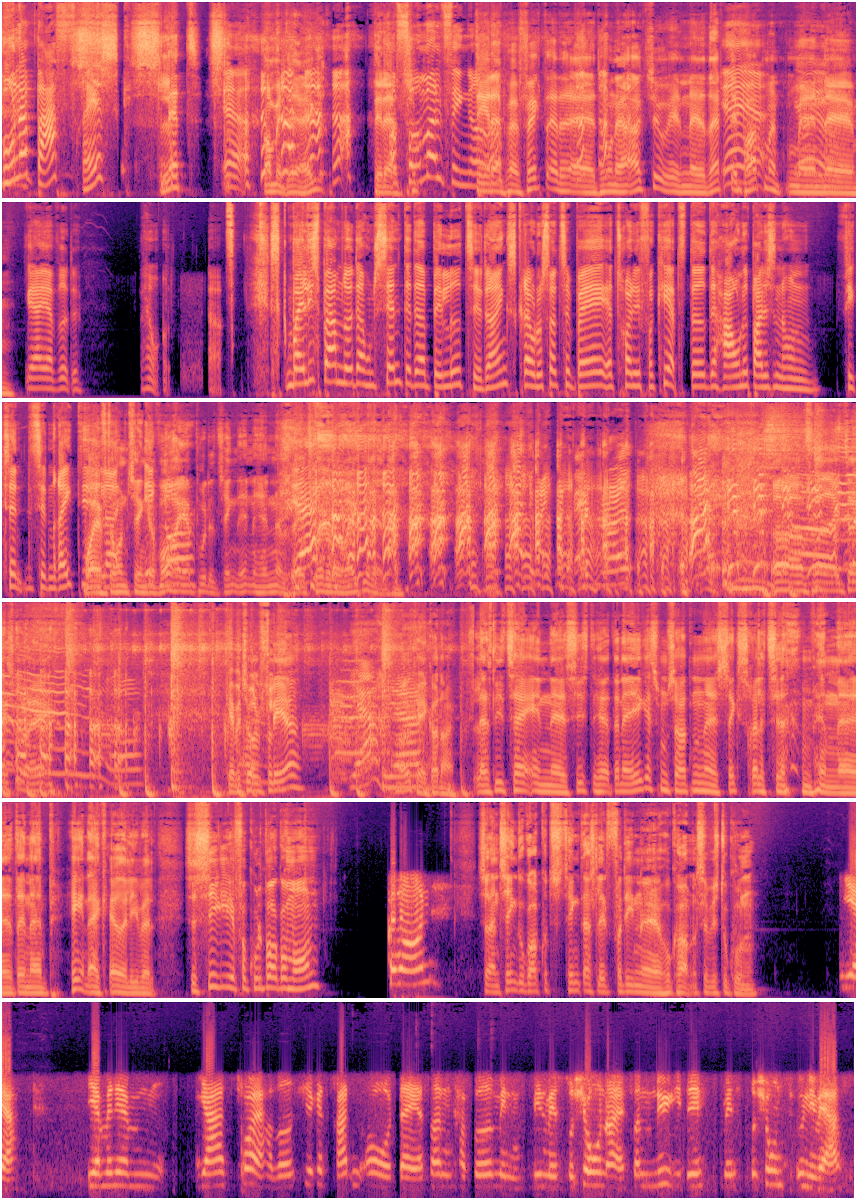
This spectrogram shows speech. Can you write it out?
Hun er bare frisk. Slet. Ja. Nå, men det er ikke... Det er da, Og fummelfingre. det er da perfekt, at, at hun er aktiv in uh, that Ja, ja. department, Ja, men... ja. Øh, Ja, jeg ved det. Ja. Må jeg lige spørge om noget, da hun sendte det der billede til dig, ikke? skrev du så tilbage, jeg tror det er et forkert sted, det havnede, bare lige sådan, hun fik sendt det til den rigtige? hvorefter eller hun tænker, hvor har jeg puttet tingene ind henne? Altså, jeg tror, det var rigtigt, altså. Åh, Frederik, tak skal du have. Kan vi tåle flere? Ja. Okay, godt nok. Lad os lige tage en uh, sidste her. Den er ikke som sådan uh, sexrelateret, men uh, den er pænt akavet alligevel. Cecilie fra Guldborg, godmorgen. Godmorgen. Så en ting, du godt kunne tænke dig lidt for din uh, hukommelse, hvis du kunne. Ja. Jamen, øhm, jeg tror, jeg har været cirka 13 år, da jeg sådan har fået min, min menstruation, og er sådan ny i det menstruationsunivers.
